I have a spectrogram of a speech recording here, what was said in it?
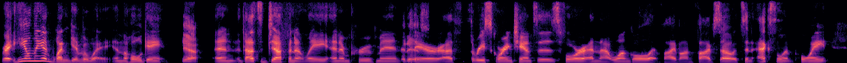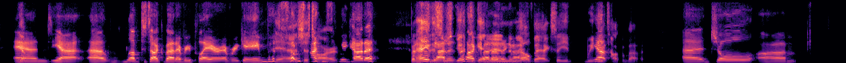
Right. He only had one giveaway in the whole game. Yeah, And that's definitely an improvement It is. there. Uh, three scoring chances for and that one goal at five on five. So it's an excellent point. Yep. And yeah, uh, love to talk about every player, every game, but Yeah, it's just sometimes hard. we gotta. But hey, this was good to get it in the guys. mailbag. So you, we Yep. did talk about it. Uh, Joel um,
